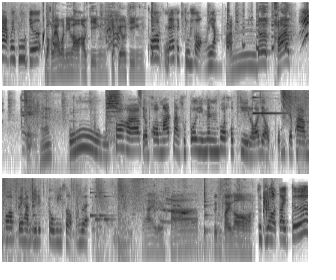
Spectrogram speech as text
มากไม่พูดเยอะ บอกแล้ววันนี้เราเอาจริง เก็บเวลจริงพ่อได้สกิลสองหรือยังทันเดอร์ครับหืม อู้พ่อครับ เดี๋ยวพอมาร์ทบัตรซูเปอร์ฮิวแมนพ่อครบ400เดี๋ยวผมจะพาพ่อไปทำอิเล็กโทร V2 ด้วย ได้เลยครับตึงต่อยรอสุดหล่อต่อยตึง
